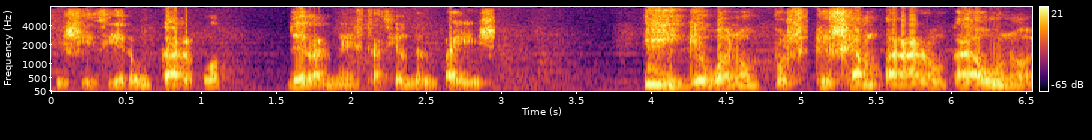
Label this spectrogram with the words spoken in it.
que se hicieron cargo de la administración del país y que bueno pues que se ampararon cada uno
